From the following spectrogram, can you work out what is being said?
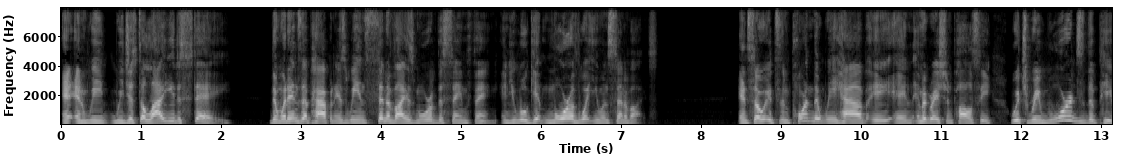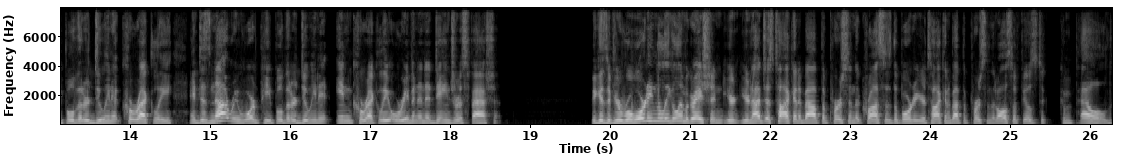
and, and we, we just allow you to stay, then what ends up happening is we incentivize more of the same thing, and you will get more of what you incentivize. And so it's important that we have a, an immigration policy which rewards the people that are doing it correctly and does not reward people that are doing it incorrectly or even in a dangerous fashion. Because if you're rewarding illegal immigration, you're, you're not just talking about the person that crosses the border, you're talking about the person that also feels to, compelled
